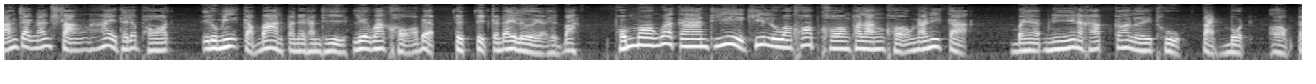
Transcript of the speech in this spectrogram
ลังจากนั้นสั่งให้เทเลพอร์ตอิลูมิกลับบ้านไปในทันที เรียกว่าขอแบบติดติดกันได้เลยอะเห็นปะผมมองว่าการที่คิรัวครอบครองพลังของนานิกะแบบนี้นะครับ ก็เลยถูกตัดบทออกไป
